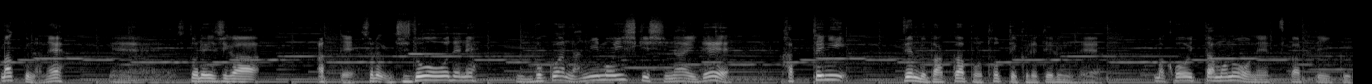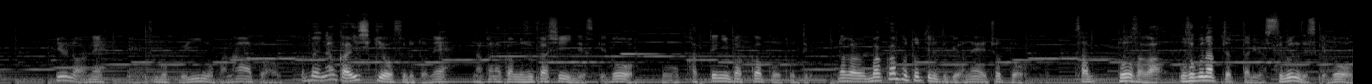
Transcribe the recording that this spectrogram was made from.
Mac のね、えー、ストレージがあってそれ自動でね僕は何も意識しないで勝手に全部バックアップを取ってくれてるんで、まあ、こういったものをね使っていく。いうのはね、え、すごくいいのかなとは。やっぱりなんか意識をするとねなかなか難しいですけど勝手にバックアップを取ってる。だからバックアップを取ってる時はねちょっと動作が遅くなっちゃったりはするんですけど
